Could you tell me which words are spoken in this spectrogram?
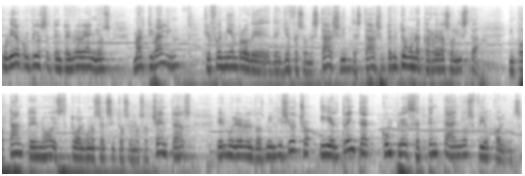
hubiera cumplido 79 años Marty Balin, que fue miembro de, Jefferson Starship, de Starship, también tuvo una carrera solista importante, ¿no? Tuvo algunos éxitos en los 80s, él murió en el 2018 y el 30 cumple 70 años Phil Collins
